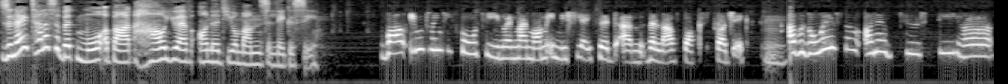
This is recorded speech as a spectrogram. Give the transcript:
Zunay, tell us a bit more about how you have honored your mum's legacy. Well, in 2014, when my mom initiated um, the Love Box project, mm. I was always so honored to see her,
